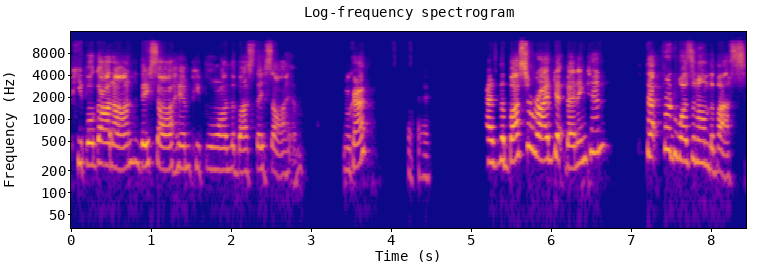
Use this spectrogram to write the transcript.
People got on, they saw him. People were on the bus, they saw him. Okay. Okay. As the bus arrived at Bennington, Thetford wasn't on the bus.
